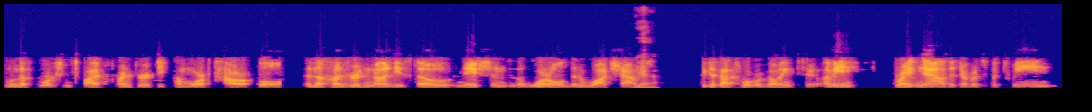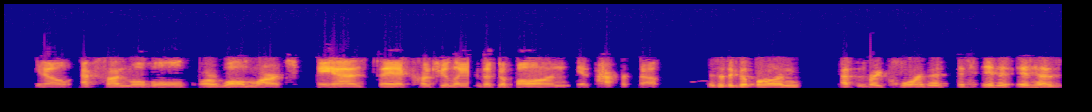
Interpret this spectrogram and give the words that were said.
when the Fortune 500 become more powerful than the 190 so nations of the world, then watch out Yeah. because that's what we're going to. I mean, right now the difference between you know ExxonMobil or Walmart and say a country like the Gabon in Africa is that the Gabon at the very core of it, it it it has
